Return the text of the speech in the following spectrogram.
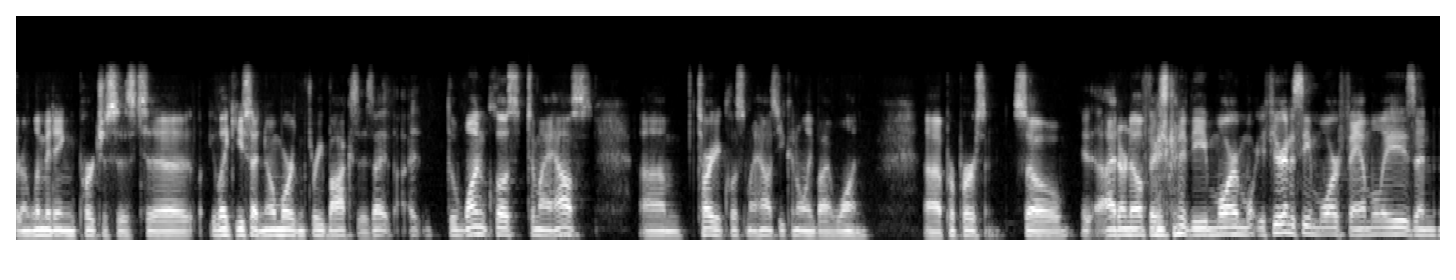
they're limiting purchases to like you said no more than three boxes I, I, the one close to my house Um, Target close to my house, you can only buy one uh, per person. So I don't know if there's going to be more and more. If you're going to see more families and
